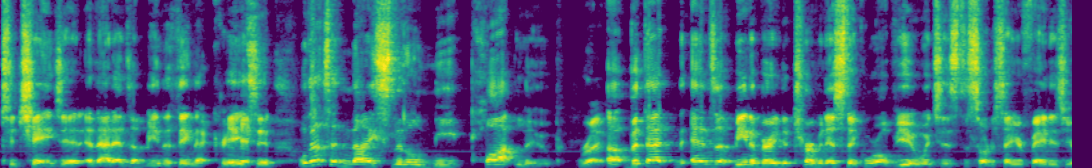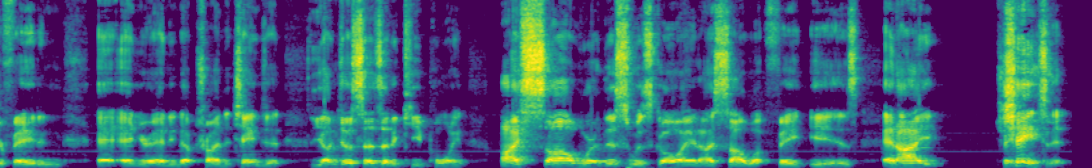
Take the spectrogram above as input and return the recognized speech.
to change it, and that ends up being the thing that creates it. Well, that's a nice little neat plot loop. Right. Uh, but that ends up being a very deterministic worldview, which is to sort of say your fate is your fate, and and you're ending up trying to change it. Young Joe says at a key point, I saw where this was going. I saw what fate is, and I changed it.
